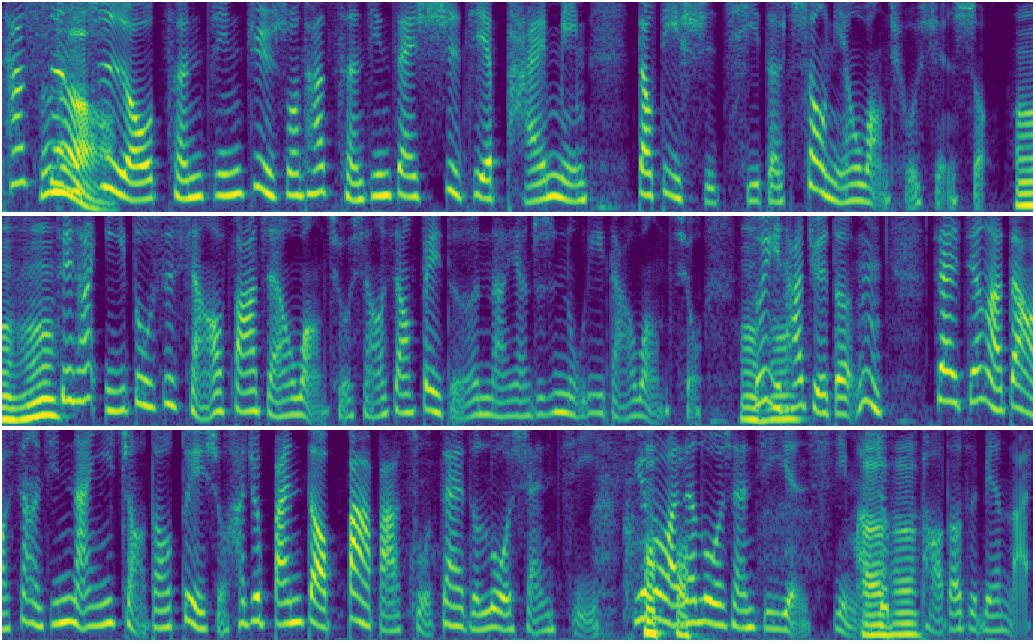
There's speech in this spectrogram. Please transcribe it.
他甚至哦，曾经据说他曾经在世界排名到第十七的少年网球选手，嗯哼，所以他一度是想要发展网球，想要像费德恩那样，就是努力打网球。嗯所以他觉得，嗯，在加拿大好像已经难以找到对手，他就搬到爸爸所在的洛杉矶，因为爸爸在洛杉矶演戏嘛，就跑到这边来，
